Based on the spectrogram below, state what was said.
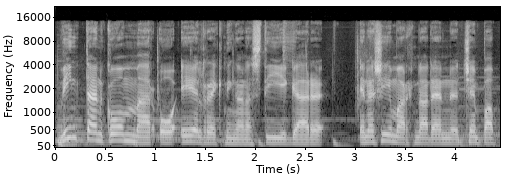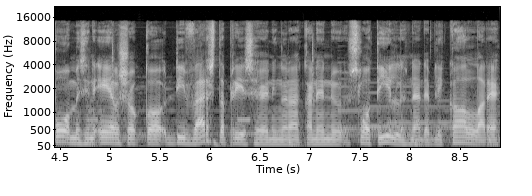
Vintern kommer och elräkningarna stiger. Energimarknaden kämpar på med sin elchock och de värsta prishöjningarna kan ännu slå till när det blir kallare.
